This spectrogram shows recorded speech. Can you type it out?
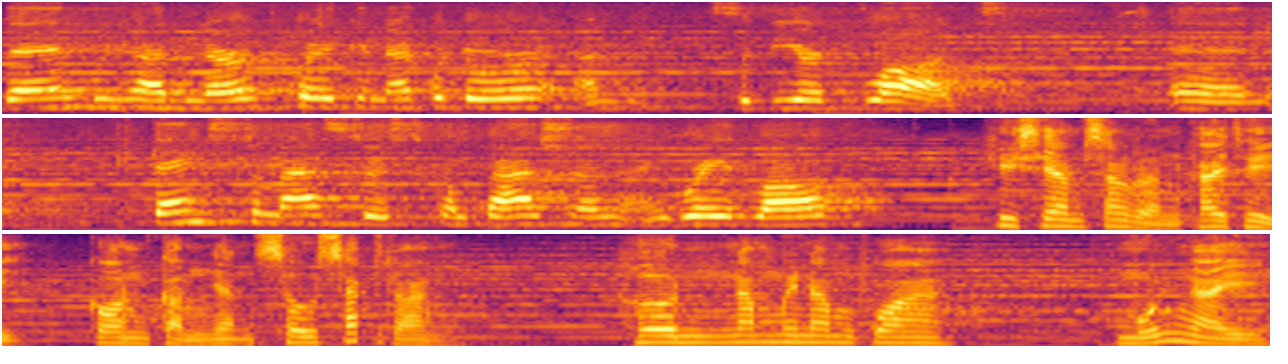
Then we had an earthquake in Ecuador and severe floods, and thanks to Master's compassion and great love. Khi xem sang rần khai thị, con cảm nhận sâu sắc rằng hơn 50 năm qua, mỗi ngày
